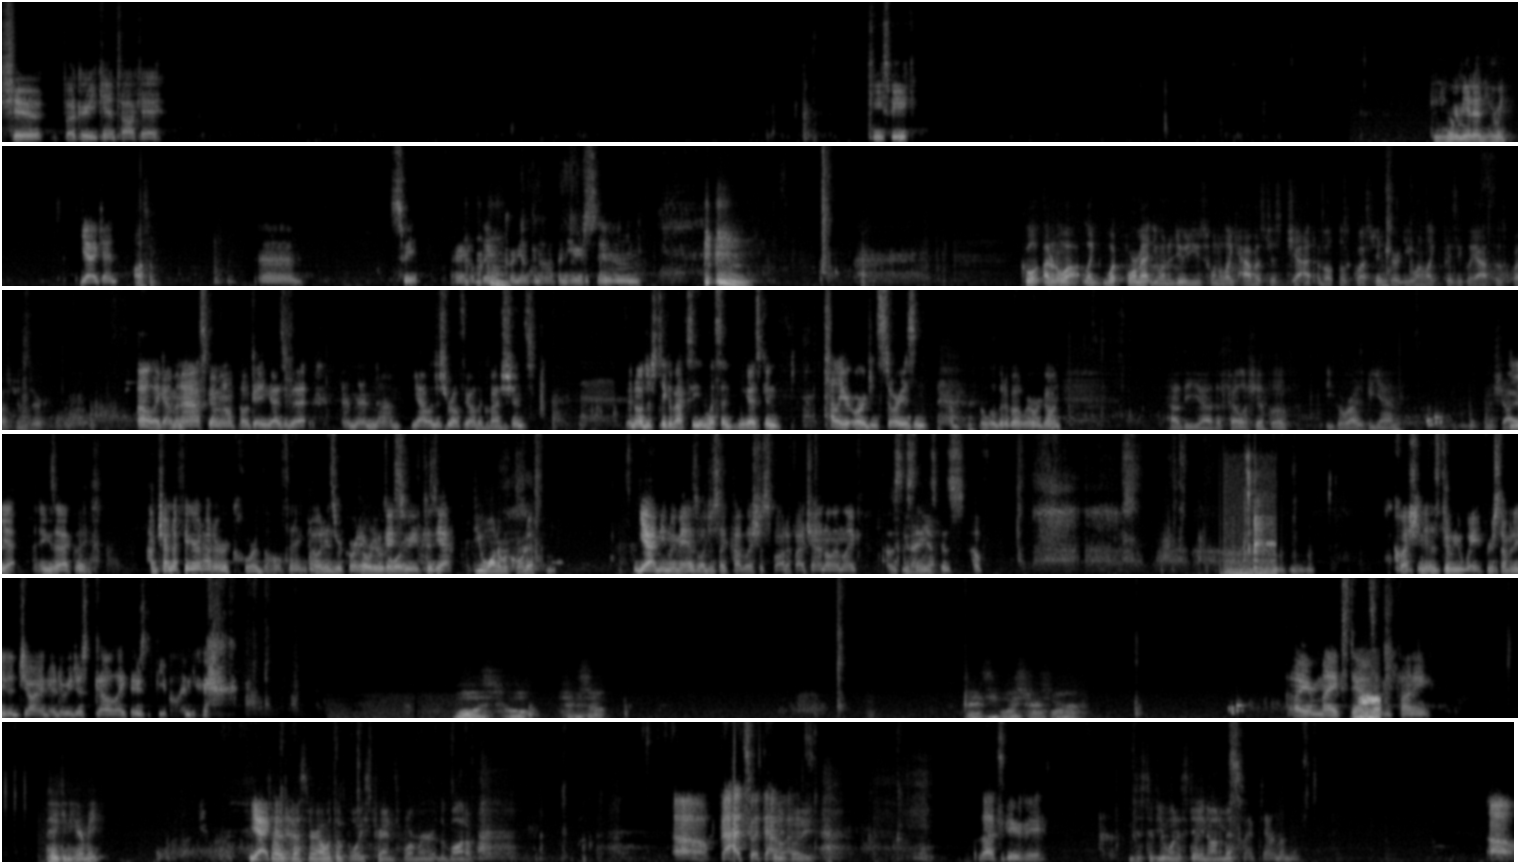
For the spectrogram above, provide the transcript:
Shoot, Booker, you can't talk, eh? Can you speak? Can you hear You're me? muted. Can you hear me? Yeah, again. Awesome. Um, sweet. All right, hopefully Corneile can hop in here soon. cool. I don't know what like what format you want to do. Do you just want to like have us just chat about those questions, or do you want to like physically ask those questions, or Oh, like I'm gonna ask them and I'll poke at you guys a bit, and then um, yeah, we'll just roll through all the questions, and I'll just take a back seat and listen. You guys can tell your origin stories and um, a little bit about where we're going. how the uh, the fellowship of Ecorise began in the Shire? Yeah, exactly. I'm trying to figure out how to record the whole thing. Oh, it is recording. It's already okay, recording. sweet. Because yeah, Do you want to record it? yeah. I mean, we may as well just like publish a Spotify channel and like post Good these things because how. Question is, do we wait for somebody to join, or do we just go like there's people in here? Oh, your mic's doing something funny. Hey, can you hear me? Yeah, I Sorry, I was messing around with the voice transformer at the bottom. Oh, that's what that Pretty was. funny. That's goofy. Just if you want to stay anonymous. Swipe down on this. Oh,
